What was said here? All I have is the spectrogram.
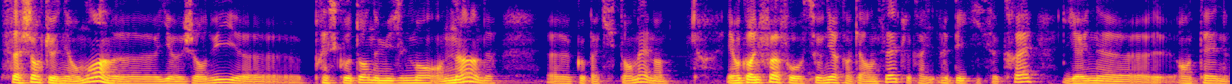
sachant que néanmoins, euh, il y a aujourd'hui euh, presque autant de musulmans en Inde euh, qu'au Pakistan même. Et encore une fois, il faut se souvenir qu'en 47, le, le, pays qui se crée, il y a une antenne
